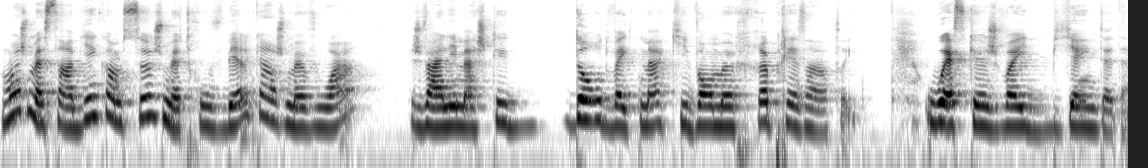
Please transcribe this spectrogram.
Moi, je me sens bien comme ça, je me trouve belle quand je me vois, je vais aller m'acheter d'autres vêtements qui vont me représenter. Ou est-ce que je vais être bien dedans?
